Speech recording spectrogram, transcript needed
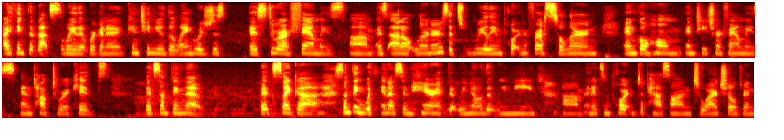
I think that that's the way that we're going to continue the language just is through our families. Um, as adult learners, it's really important for us to learn and go home and teach our families and talk to our kids. It's something that it's like a, something within us inherent that we know that we need. Um, and it's important to pass on to our children.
